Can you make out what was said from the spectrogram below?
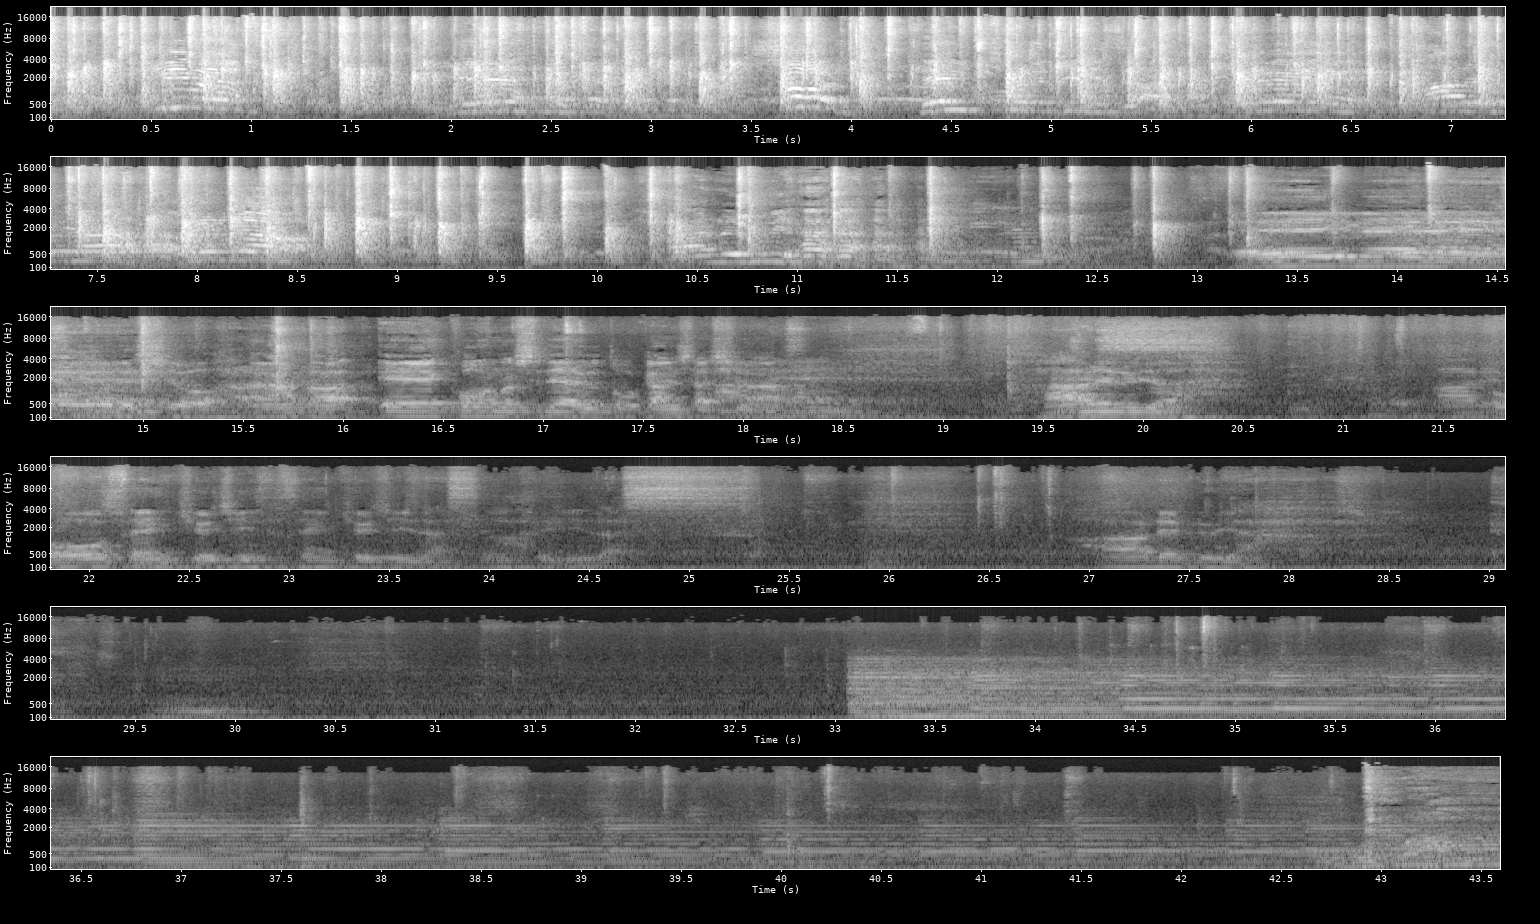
すであると感謝します。ハレルヤ。 Oh thank you Jesus thank you Jesus thank you Jesusハレルヤ。う、わ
